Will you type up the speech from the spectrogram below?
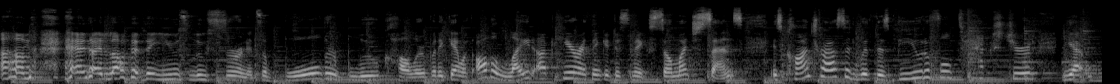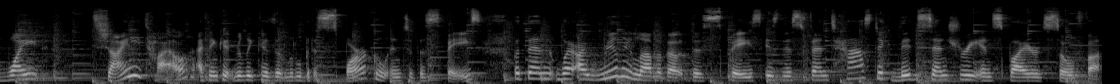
Um, and I love that they use lucerne. It's a bolder blue color, but again, with all the light up here, I think it just makes so much sense. It's contrasted with this beautiful textured yet white shiny tile. I think it really gives a little bit of sparkle into the space. But then what I really love about this space is this fantastic mid-century inspired sofa.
